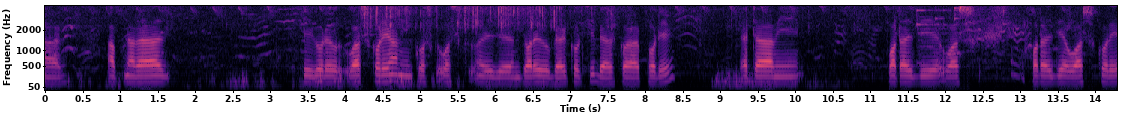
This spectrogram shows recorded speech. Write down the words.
আর আপনারা এই করে ওয়াশ করে, আমি কষ্ট ওয়াশ, এই যে জ্বরে বের করছি, বের করার পরে এটা আমি পটাশ দিয়ে ওয়াশ, পটাশ দিয়ে ওয়াশ করে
